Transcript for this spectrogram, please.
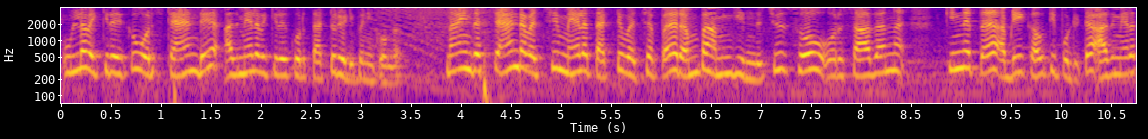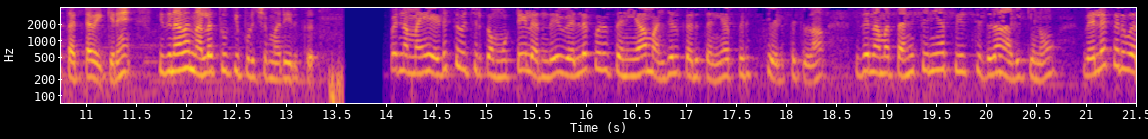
உள்ள வைக்கிறதுக்கு ஒரு ஸ்டாண்டு அது மேல வைக்கிறதுக்கு ஒரு தட்டு ரெடி பண்ணிக்கோங்க. நான் இந்த ஸ்டாண்டை வச்சு மேலே தட்டு வச்சப்ப ரொம்ப அமுங்கி இருந்துச்சு. ஸோ ஒரு சாதாரண கிண்ணத்தை அப்படியே கவுத்தி போட்டுட்டு அது மேலே தட்டை வைக்கிறேன். இதனால நல்லா தூக்கி பிடிச்ச மாதிரி இருக்குது இப்ப நம்ம எடுத்து வச்சிருக்க முட்டையில இருந்து வெள்ளைக்கரு தனியா மஞ்சள் கரு தனியா பிரிச்சு எடுத்துக்கலாம். இதை நம்ம தனித்தனியா பிரிச்சுட்டு தான் அடிக்கணும். வெள்ளைக்கருவை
